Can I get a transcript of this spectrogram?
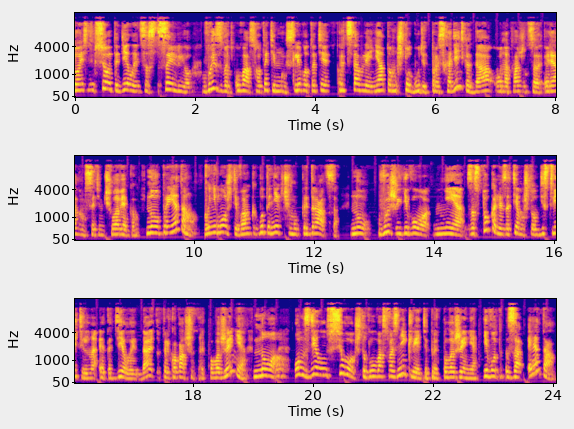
то есть все это делается с целью вызвать у вас вот эти мысли, вот эти представления о том, что будет происходить, когда он окажется рядом с этим человеком. Но при этом вы не можете, вам как будто не к чему придраться. Ну, вы же его не застукали за тем, что он действительно это делает, да, это только ваше предположение, но он сделал все, чтобы у вас возникли эти предположения. И вот за это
